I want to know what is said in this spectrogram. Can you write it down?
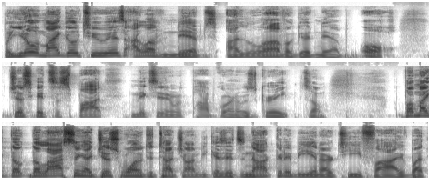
But you know what my go-to is? I love nibs. I love a good nib. Oh, just hits a spot. Mix it in with popcorn. It was great. So but Mike, the, the last thing I just wanted to touch on because it's not going to be in our T5, but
